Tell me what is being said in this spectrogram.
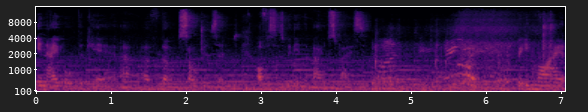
enable the care uh, of the soldiers and officers within the battle space. But in my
